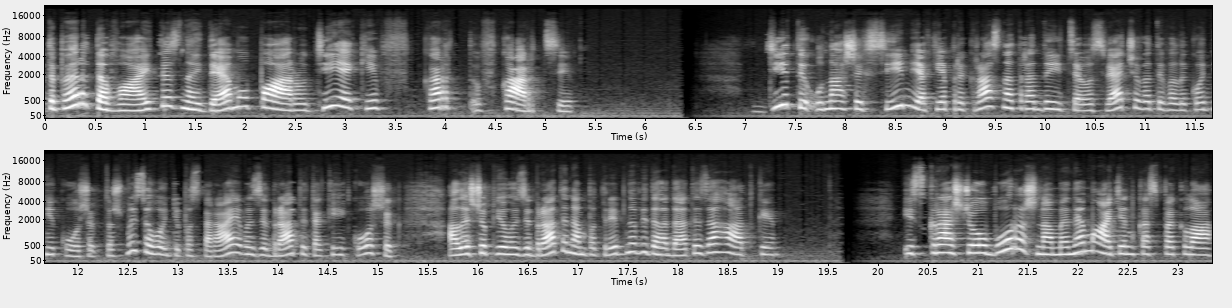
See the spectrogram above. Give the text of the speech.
Тепер давайте знайдемо пару, ті, які в, кар... в картці. Діти у наших сім'ях є прекрасна традиція освячувати великодній кошик. Тож ми сьогодні постараємось зібрати такий кошик. Але щоб його зібрати, нам потрібно відгадати загадки. Із кращого борошна мене матінка спекла,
